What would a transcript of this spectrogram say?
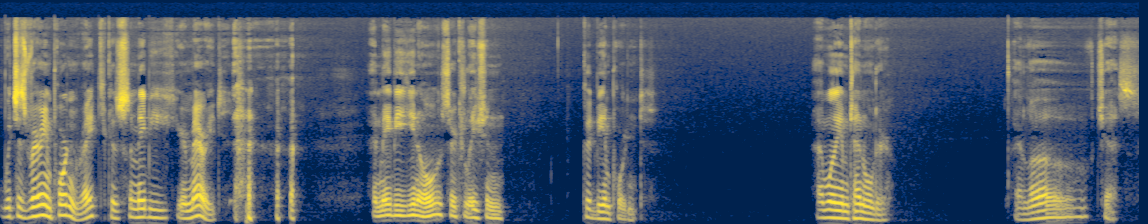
which is very important, right? Because maybe you're married. and maybe, you know, circulation could be important. I'm William ten Holder. I love chess.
